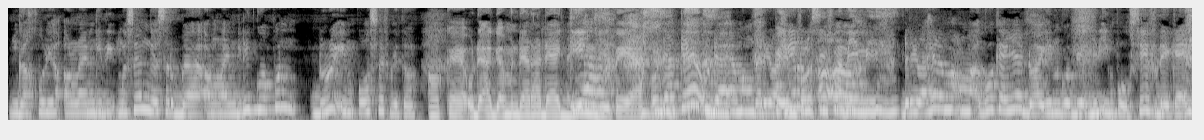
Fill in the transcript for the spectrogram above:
nggak kuliah online gini maksudnya nggak serba online gini gue pun dulu impulsif gitu Oke, udah agak mendarah daging Iya, gitu ya. udah kayak udah emang dari lahir Keimpulsifan eh, eh, ini. dari lahir emang emak gue kayaknya doain gue biar jadi impulsif deh kayak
